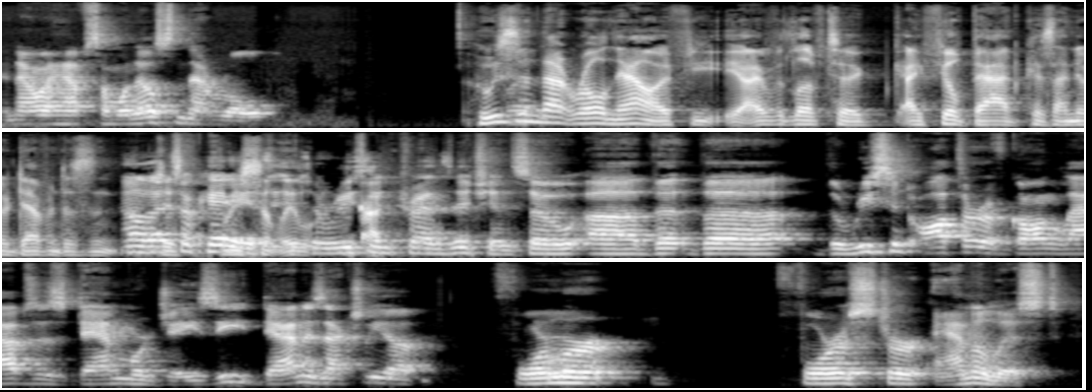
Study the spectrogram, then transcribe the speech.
and now I have someone else in that role. Who's but, in that role now? If you, I would love to. I feel bad because I know Devin doesn't. No, that's okay. Recently, it's, it's, a recent transition. So uh, the the the recent author of Gong Labs is Dan Morgese. Dan is actually a former Forrester analyst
